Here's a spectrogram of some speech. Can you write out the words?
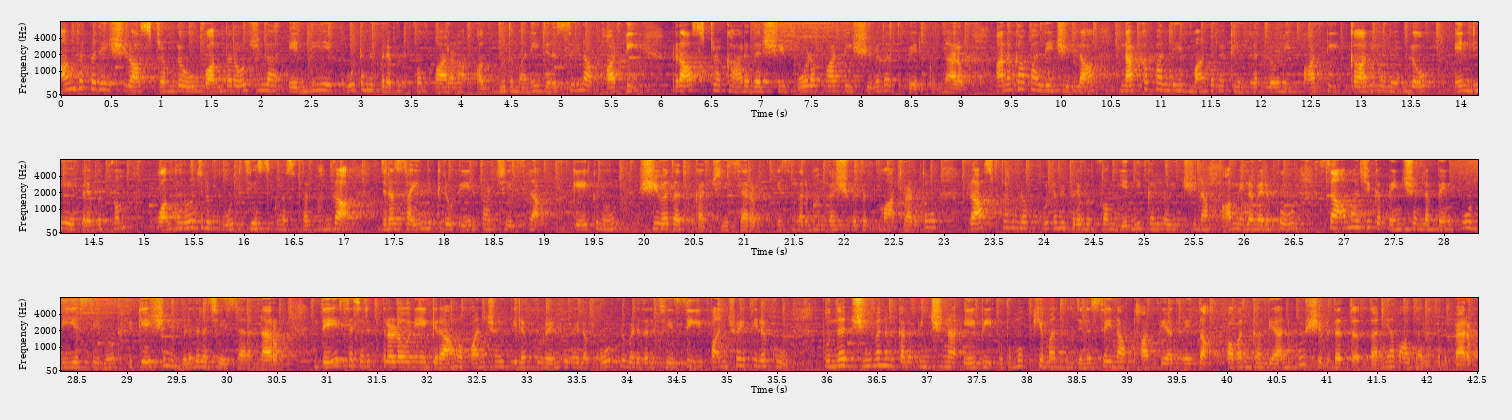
ఆంధ్రప్రదేశ్ రాష్ట్రంలో వంద రోజుల ఎన్డీఏ కూటమి ప్రభుత్వం పాలన అద్భుతమని జనసేన పార్టీ రాష్ట్ర కార్యదర్శి బోడపాటి శివదత్ పేర్కొన్నారు. అనకాపల్లి జిల్లా నక్కపల్లి మండల కేంద్రంలోని పార్టీ కార్యాలయంలో ఎన్డీఏ ప్రభుత్వం వంద రోజులు పూర్తి చేసుకున్న సందర్భంగా జన సైనికులు ఏర్పాటు చేసిన కేకును శివదత్ కట్ చేశారు. ఈ సందర్భంగా శివదత్ మాట్లాడుతూ రాష్ట్రంలో కూటమి ప్రభుత్వం ఎన్నికల్లో ఇచ్చిన హామీల మేరకు సామాజిక పెన్షన్ల పెంపు డిఎస్సి నోటిఫికేషన్ విడుదల చేశారన్నారు. దేశ చరిత్రలోనే గ్రామ పంచాయతీలకు రెండు వేల కోట్లు విడుదల చేసి పంచాయతీలకు పునర్జీవనం కల్పించిన ఏపీ ఉప ముఖ్యమంత్రి జనసేన పార్టీ అధినేత పవన్ కళ్యాణ్కు శివదత్ ధన్యవాదాలు తెలిపారు.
